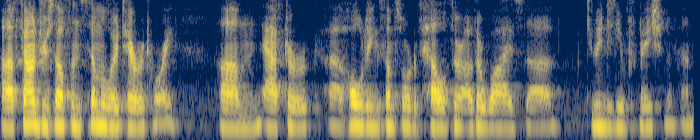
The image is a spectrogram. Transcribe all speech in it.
uh, found yourself in similar territory um, after uh, holding some sort of health or otherwise uh, community information event.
